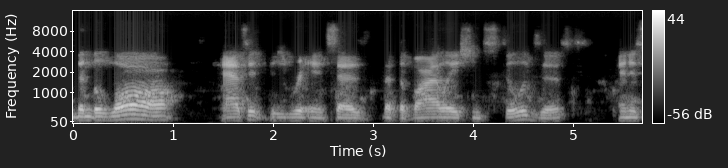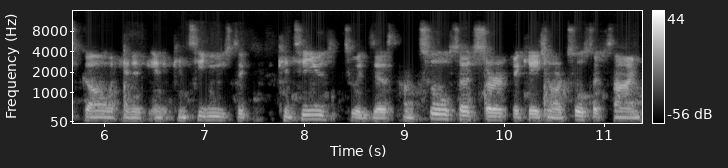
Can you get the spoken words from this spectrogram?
then the law, as it is written, says that the violation still exists and it's going and it, and it continues to continues to exist until such certification or until such time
